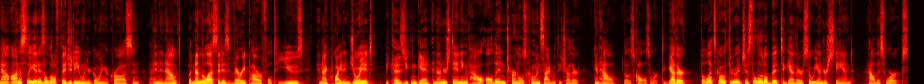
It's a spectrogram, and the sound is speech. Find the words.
Now, honestly, it is a little fidgety when you're going across and in and out, but nonetheless, it is very powerful to use, and I quite enjoy it because you can get an understanding of how all the internals coincide with each other and how those calls work together. But let's go through it just a little bit together so we understand how this works.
